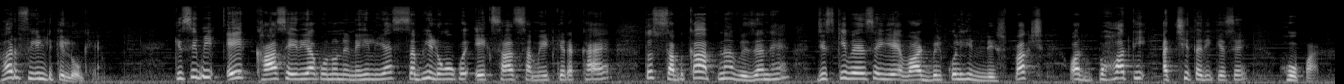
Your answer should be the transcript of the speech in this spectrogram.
हर फ़ील्ड के लोग हैं किसी भी एक खास एरिया को उन्होंने नहीं लिया सभी लोगों को एक साथ समेट के रखा है तो सबका अपना विजन है जिसकी वजह से ये अवार्ड बिल्कुल ही निष्पक्ष और बहुत ही अच्छी तरीके से हो पा है।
